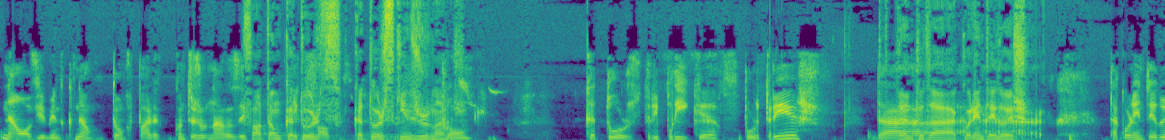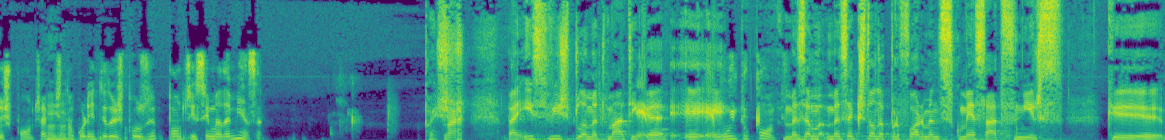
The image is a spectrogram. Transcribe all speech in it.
Não, obviamente que não. Então repara, quantas jornadas é Faltam 14. É faltam? 14, 15 jornadas. Pronto. 14 triplica por 3 dá. Portanto, dá 42. Dá 42 pontos. Já viste? Uhum. Estão 42 pontos em cima da mesa. Pois. Mas, Bem, isso visto pela matemática é, é, é, é muito ponto. Mas a, mas a questão da performance começa a definir-se que,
